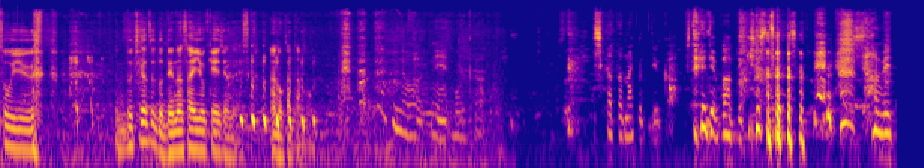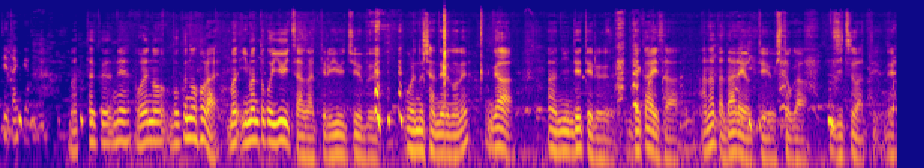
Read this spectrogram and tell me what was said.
そういうどっちかというと出なさい余計じゃないですか。あの方も。でもねなんか仕方なくっていうか二人でバーベキューして喋ってたけど。全くね俺の僕のほら、ま、今のところ唯一上がってる YouTube 俺のチャンネルのねがあに出てるでかいさ「あなた誰よ」っていう人が実はっていうね。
